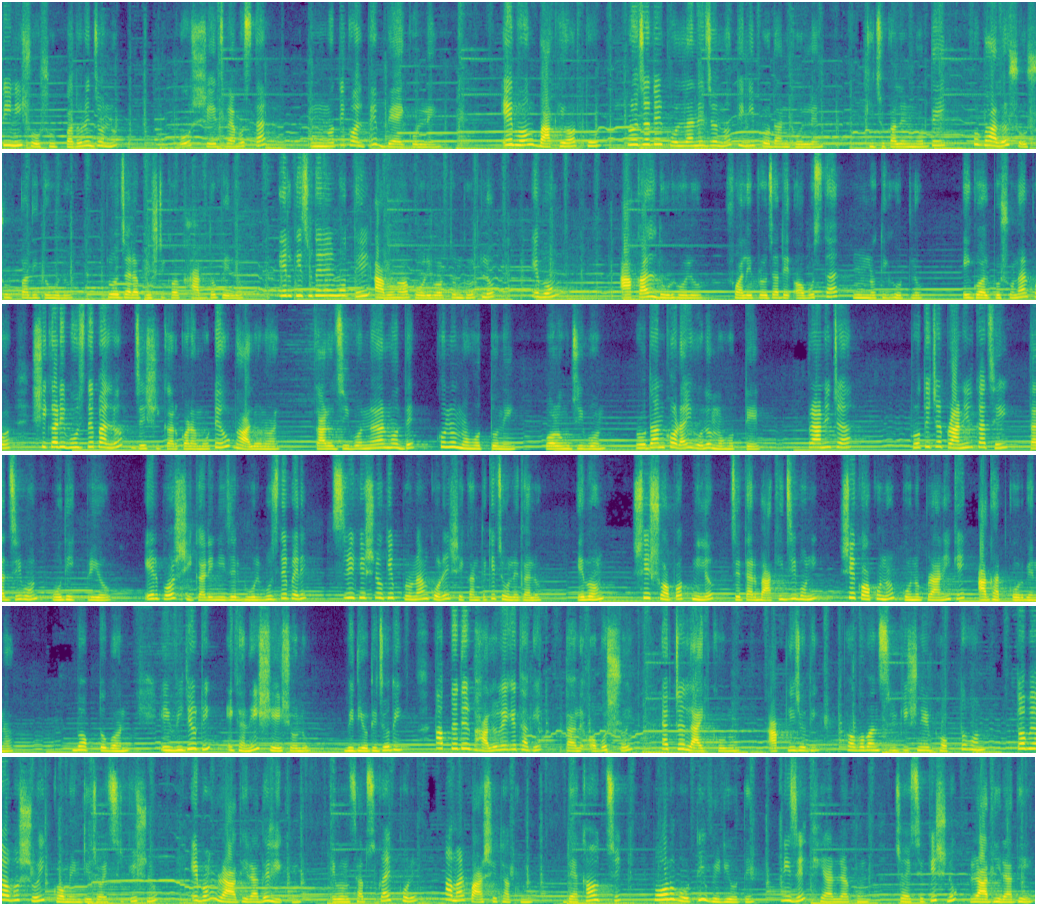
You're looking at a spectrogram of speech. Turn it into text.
তিনি শস্য উৎপাদনের জন্য ও সেচ ব্যবস্থার উন্নতিকল্পে ব্যয় করলেন এবং বাকি অর্থ প্রজাদের কল্যাণের জন্য তিনি প্রদান করলেন। কিছুকালের মধ্যেই খুব ভালো শস্য উৎপাদিত হলো। প্রজারা পুষ্টিকর খাদ্য পেল। এর কিছুদিনের মধ্যেই আবহাওয়া পরিবর্তন ঘটল এবং আকাল দূর হলো। ফলে প্রজাদের অবস্থার উন্নতি ঘটল। এই গল্প শোনার পর শিকারী বুঝতে পারল যে শিকার করা মোটেও ভালো নয়। কারও জীবন নেওয়ার মধ্যে কোনো মহত্ব নেই, বরং জীবন প্রদান করাই হলো মহত্বের। প্রাণীটা, প্রতিটা প্রাণীর কাছেই তার জীবন অধিক প্রিয়। এরপর শিকারী নিজের ভুল বুঝতে পেরে শ্রীকৃষ্ণকে প্রণাম করে সেখান থেকে চলে গেল এবং সে শপথ নিল যে তার বাকি জীবনই সে কখনো কোনো প্রাণীকে আঘাত করবে না। ভক্তগণ, এই ভিডিওটি এখানেই শেষ হলো। ভিডিওটি যদি আপনাদের ভালো লেগে থাকে, তাহলে অবশ্যই একটা লাইক করুন। আপনি যদি ভগবান শ্রীকৃষ্ণের ভক্ত হন, তবে অবশ্যই কমেন্টে জয় শ্রীকৃষ্ণ এবং রাধে রাধে লিখুন এবং সাবস্ক্রাইব করে আমার পাশে থাকুন। দেখা হচ্ছে পরবর্তী ভিডিওতে। নিজের খেয়াল রাখুন। জয় শ্রীকৃষ্ণ, রাধে রাধে।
